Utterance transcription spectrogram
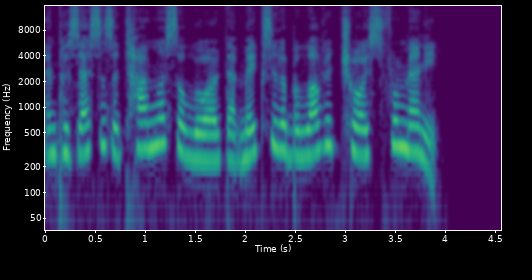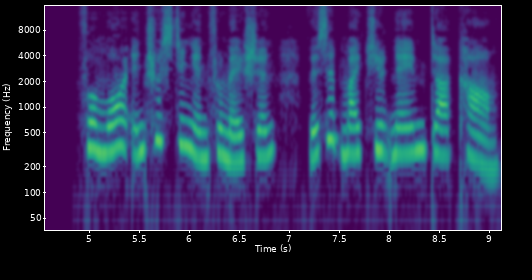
and possesses a timeless allure that makes it a beloved choice for many. For more interesting information, visit mycutename.com.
